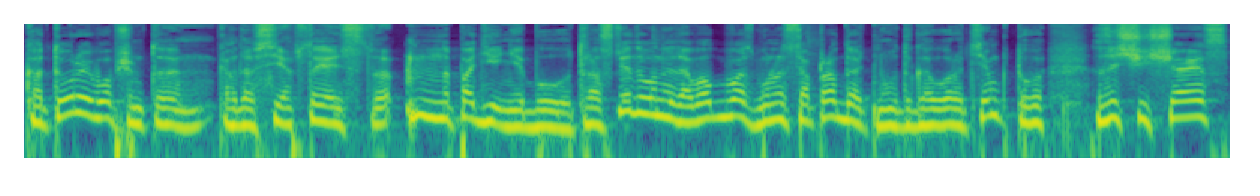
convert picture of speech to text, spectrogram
который, в общем-то, когда все обстоятельства нападения будут расследованы, давал бы возможность оправдательного договора тем, кто, защищаясь,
